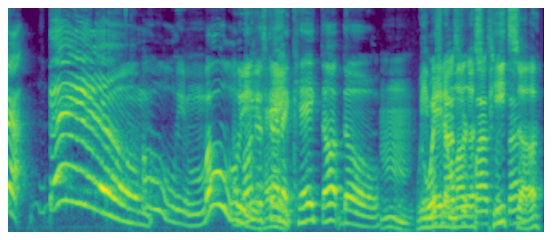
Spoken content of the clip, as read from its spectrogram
Yeah. Damn. Holy moly! Among Us hey. kind of caked up though. Mmm. we Which made Among Us pizza.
